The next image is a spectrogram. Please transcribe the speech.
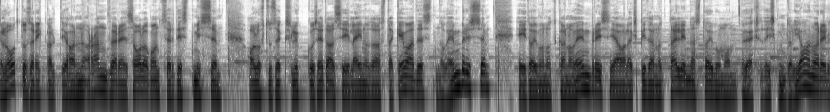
lootusrikkalt Johan Randvere soolokontserdist, mis alustuseks lükkus edasi läinud aasta kevadest novembrisse. ei toimunud ka novembris ja oleks pidanud Tallinnas toimuma üheksateistkümnendal jaanuaril.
